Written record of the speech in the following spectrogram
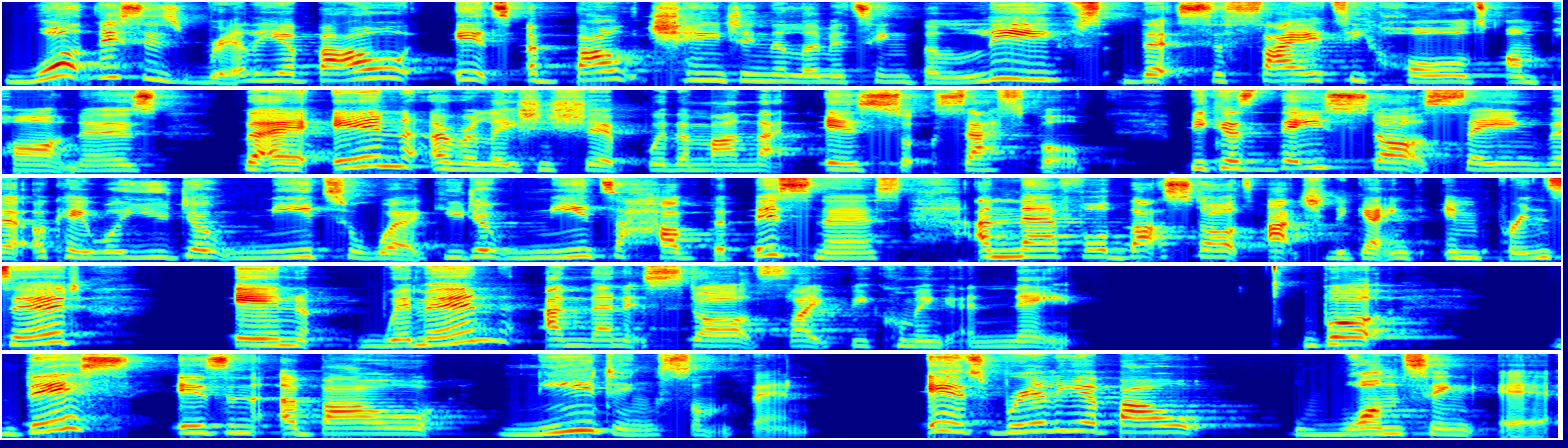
What this is really about, it's about changing the limiting beliefs that society holds on partners that are in a relationship with a man that is successful because they start saying that, okay, well, you don't need to work, you don't need to have the business. And therefore, that starts actually getting imprinted in women. And then it starts like becoming innate. But this isn't about needing something, it's really about wanting it.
